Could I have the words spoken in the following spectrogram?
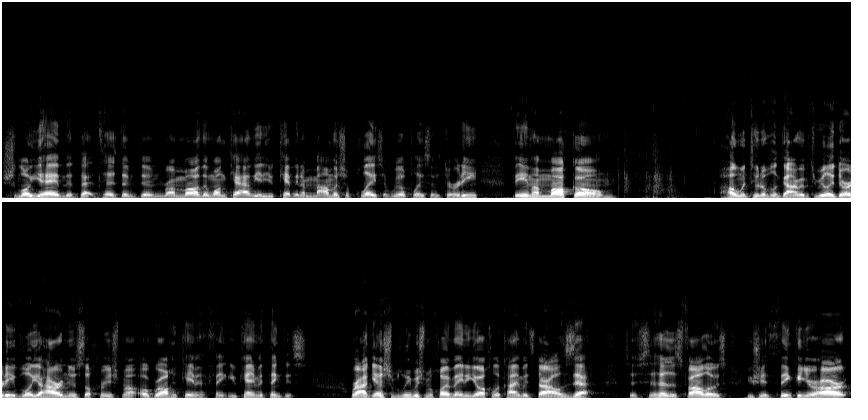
Shlo Yehev, that, that says the, the Ramah, the one caveat, you can't be in a mamash, a place, a real place that's dirty. V'im hamakom. Tune of Lagami, if it's really dirty, V'lo Yahar Nusach Rishma, O Brach, you can't even think, you can't even think this. Rak Yeshab Libish Mechoy Ve'ini Yochel L'kaim It's Dar Zeh. So it says as follows: You should think in your heart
